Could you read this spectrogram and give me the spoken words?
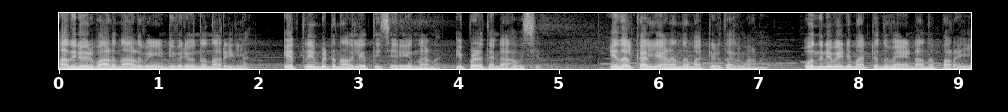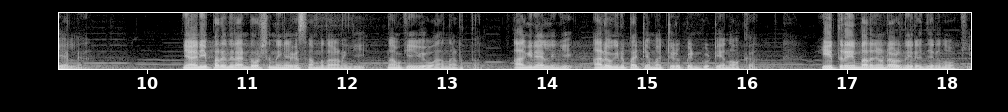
അതിന് ഒരുപാട് നാൾ വേണ്ടി വരുമെന്നൊന്നും അറിയില്ല. എത്രയും പെട്ടെന്ന് അതിൽ എത്തിച്ചേരുക എന്നാണ് ഇപ്പോഴത്തെ എന്റെ ആവശ്യം. എന്നാൽ കല്യാണം എന്ന് മറ്റൊരു തലമാണ്. ഒന്നിനു വേണ്ടി മറ്റൊന്നും വേണ്ടാന്ന് പറയുകയല്ല. ഞാൻ ഈ പറയുന്ന രണ്ടു വർഷം നിങ്ങൾക്ക് സമ്മതമാണെങ്കിൽ നമുക്ക് ഈ വിവാഹം നടത്താം. അങ്ങനെ അല്ലെങ്കിൽ അലോകിന് പറ്റിയ മറ്റൊരു പെൺകുട്ടിയെ നോക്കാം. ഇത്രയും പറഞ്ഞുകൊണ്ട് അവൾ നിരഞ്ജനെ നോക്കി.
